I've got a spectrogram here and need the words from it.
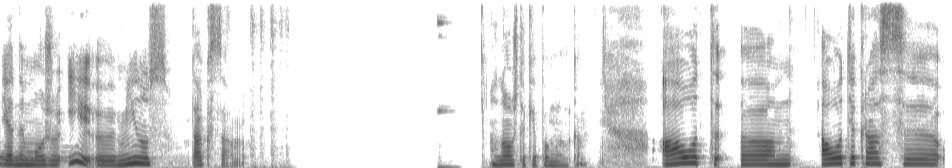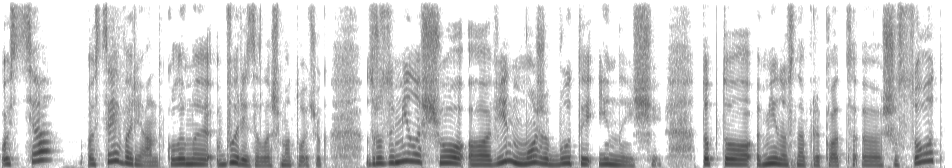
я не можу, і е, мінус так само. Знову ж таки, помилка. А от, е, а от якраз е, ось ця. Ось цей варіант, коли ми вирізали шматочок, зрозуміло, що е, він може бути і нижчий. Тобто мінус, наприклад, е, 600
